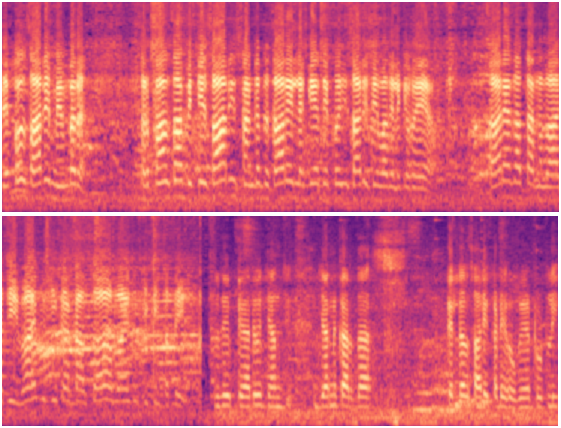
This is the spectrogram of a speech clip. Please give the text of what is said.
ਦੇਖੋ, ਸਾਰੇ ਮੈਂਬਰ, ਸਰਪੰਚ ਸਾਹਿਬ ਵਿੱਚੇ ਸਾਰੀ ਸੰਗਤ, ਸਾਰੇ ਲੱਗੇ ਦੇਖੋ ਜੀ, ਸਾਰੇ ਸੇਵਾ ਦੇ ਲੱਗੇ ਹੋਏ ਆ। ਸਾਰਿਆਂ ਦਾ ਧੰਨਵਾਦ ਜੀ। ਵਾਹਿਗੁਰੂ ਜੀ ਕਾ ਖਾਲਸਾ, ਵਾਹਿਗੁਰੂ ਜੀ ਕੀ ਫਤਿਹ। ਉਹਦੇ ਪਿਆਰਿਓ, ਜਨ ਜਨ ਘਰ ਦਾ ਪਿਲਰ ਸਾਰੇ ਖੜੇ ਹੋ ਗਏ ਆ ਟੋਟਲੀ।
